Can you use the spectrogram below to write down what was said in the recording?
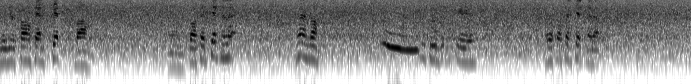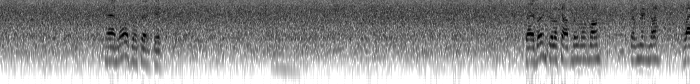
มีอยู่สองแสนเจ็ดบ่สองแสนเจ็ดนั่นแหละแน่นเนาะอืมคือโอเคเออสองแสนเจ็ดนั่นแหละแน่นเนาะสองแสนเจ็ด ใส่เบิ้งโทรศัพท์เบิ้งมองๆจำหนึ่งก่อนไล่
